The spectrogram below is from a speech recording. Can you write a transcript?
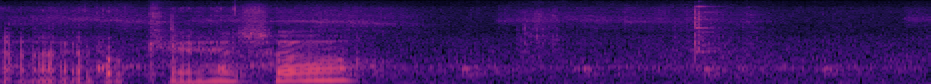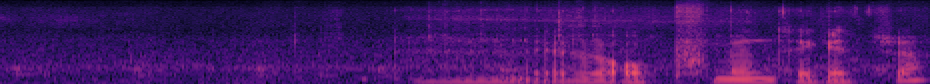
자, 이렇게 해서 얘를 엎으면 되겠죠?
